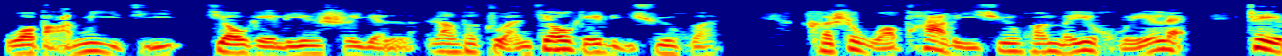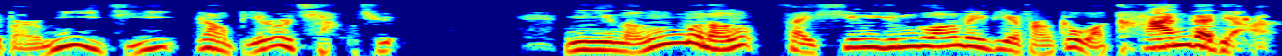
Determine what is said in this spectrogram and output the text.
我把秘籍交给林诗音了，让他转交给李寻欢。可是我怕李寻欢没回来。”这本秘籍让别人抢去，你能不能在星云庄这地方给我看着点儿？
